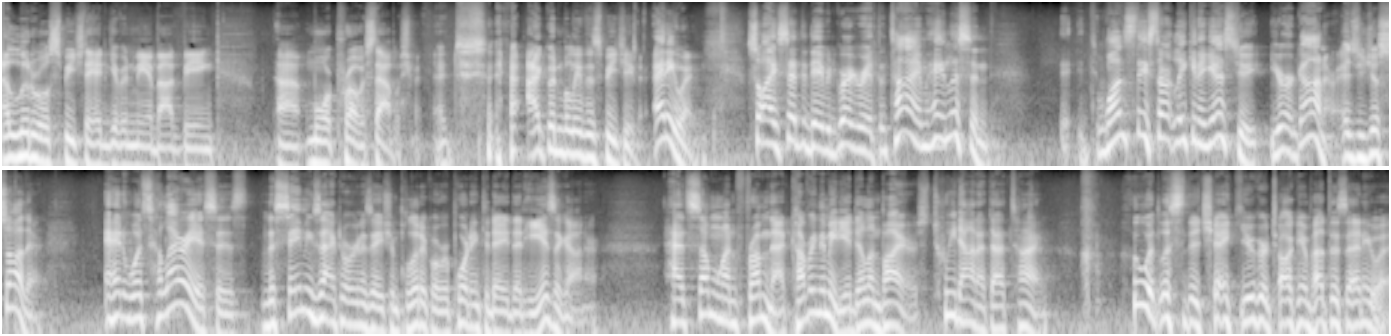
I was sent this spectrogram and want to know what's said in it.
a literal speech they had given me about being uh, more pro-establishment. I couldn't believe the speech either. Anyway, so I said to David Gregory at the time, hey, listen, once they start leaking against you, you're a goner, as you just saw there. And what's hilarious is the same exact organization, Politico, reporting today that he is a goner, had someone from that, covering the media, Dylan Byers, tweet out at that time, who would listen to Cenk Uygur talking about this anyway?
